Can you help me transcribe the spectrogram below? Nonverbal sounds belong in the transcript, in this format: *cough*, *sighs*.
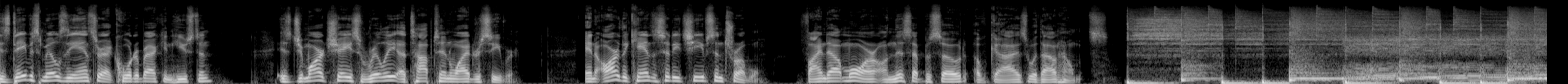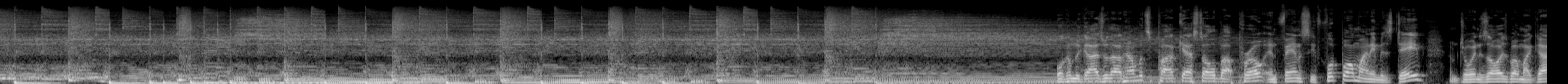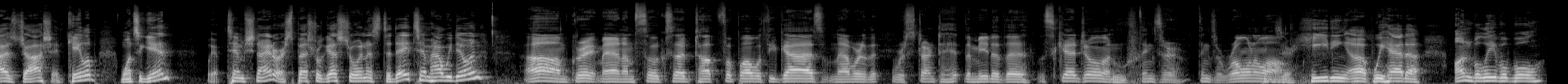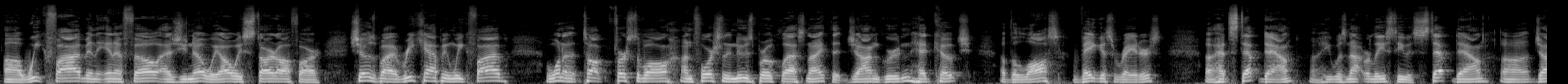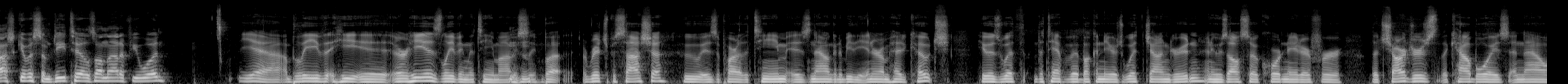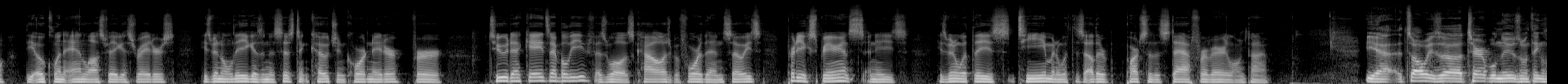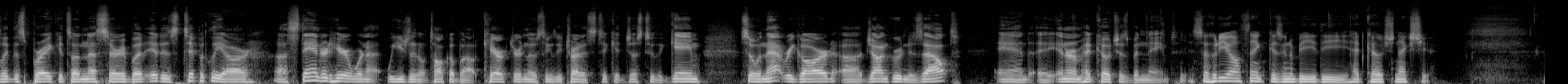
Is Davis Mills the answer at quarterback in Houston? Is Ja'Marr Chase really a top 10 wide receiver? And are the Kansas City Chiefs in trouble? Find out more on this episode of Guys Without Helmets. Welcome to Guys Without Helmets, a podcast all about pro and fantasy football. My name is Dave. I'm joined as always by my guys, Josh and Caleb. Once again, we have Tim Schneider, our special guest, join us today. Tim, how are we doing? Oh, I'm great, man. I'm so excited to talk football with you guys. Now we're the, we're starting to hit the meat of the, the schedule, and things are things are rolling along. Things are heating up. We had a unbelievable uh, week five in the NFL. As you know, we always start off our shows by recapping week five. I want to talk first of all. Unfortunately, news broke last night that Jon Gruden, head coach of the Las Vegas Raiders, uh, had stepped down. Uh, he was not released. He was stepped down. Uh, Josh, give us some details on that, if you would. Yeah, I believe that he is, or he is leaving the team, obviously. Mm-hmm. But Rich Bisaccia, who is a part of the team, is now going to be the interim head coach. He was with the Tampa Bay Buccaneers with Jon Gruden, and he was also coordinator for the Chargers, the Cowboys, and now the Oakland and Las Vegas Raiders. He's been in the league as an assistant coach and coordinator for two decades, I believe, as well as college before then. So he's pretty experienced, and he's he's been with this team and with this other parts of the staff for a very long time. Yeah, it's always uh, terrible news when things like this break. It's unnecessary, but it is typically our uh, standard here. We're not. We usually don't talk about character and those things. We try to stick it just to the game. So in that regard, uh, Jon Gruden is out, and a interim head coach has been named. So who do y'all think is going to be the head coach next year?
